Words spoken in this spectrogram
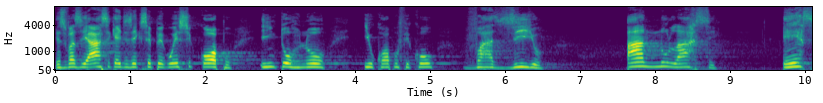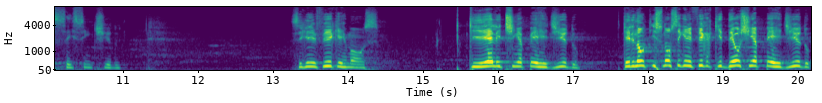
Esvaziar-se quer dizer que você pegou esse copo e entornou e o copo ficou vazio. Anular-se. Esse sentido. Significa, irmãos, que ele tinha perdido que ele não, isso não significa que Deus tinha perdido,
